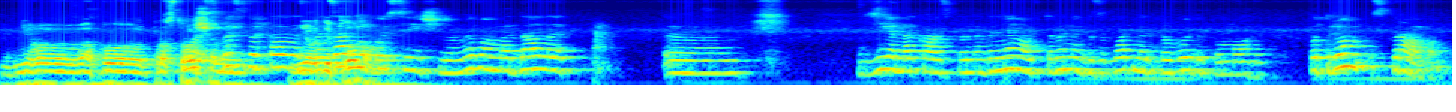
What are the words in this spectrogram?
В нього або Ось ви прострочений. зверталися в нього 20 січня. Ми вам надали є наказ про надання вам вторинної безоплатної правової допомоги по трьом справам.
